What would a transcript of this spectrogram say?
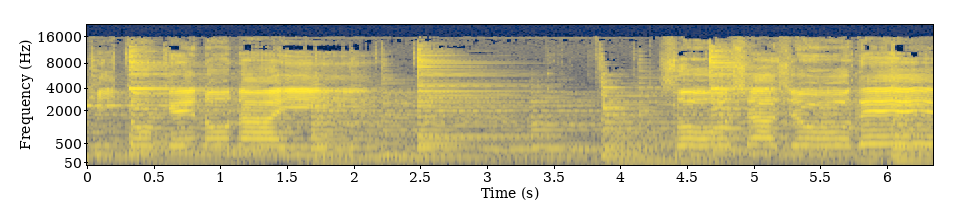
人気のない操車場で。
